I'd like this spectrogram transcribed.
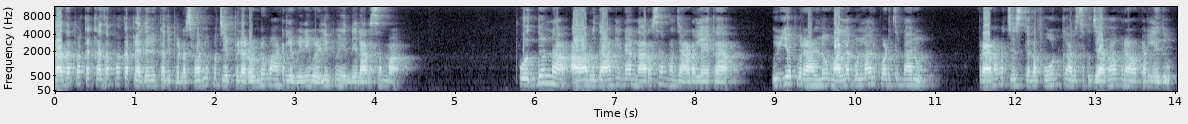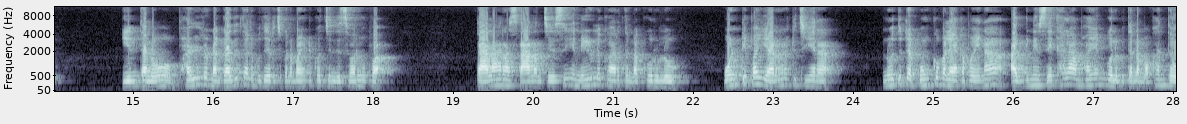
కథపక్క కథపక్క పెదవి కదిపిన స్వరూప చెప్పిన రెండు మాటలు విని వెళ్ళిపోయింది నరసమ్మ. పొద్దున్న ఆరు దాటిన నరసమ్మ జాడలేక ఉయ్యపురాళ్ళు మల్లగుల్లాలు పడుతున్నారు. ప్రణవ చేస్తున్న ఫోన్ కాల్స్కు జవాబు రావటం లేదు. ఇంతలో భళ్ళున గది తలుపు తెరుచుకుని బయటకొచ్చింది స్వరూప. తలారా స్నానం చేసి నీళ్ళు కారుతున్న కురులు ఒంటిపై ఎర్రటి చీర నుదుట కుంకుమ లేకపోయినా అగ్ని శిఖలా భయం గొలుపుతున్న ముఖంతో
